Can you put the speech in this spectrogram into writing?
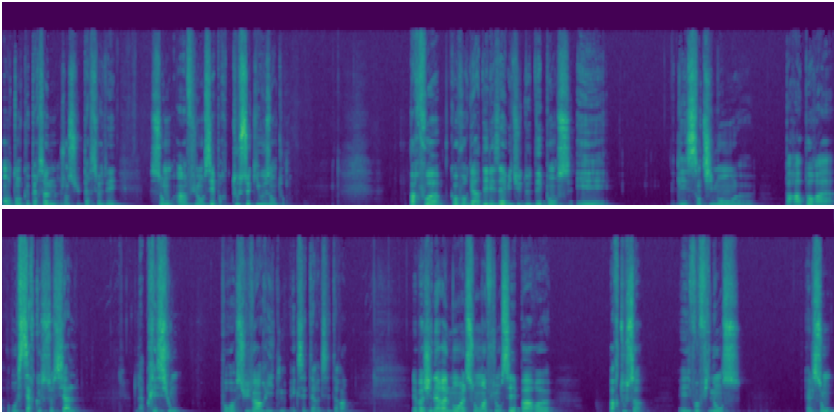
en tant que personne, j'en suis persuadé, sont influencées par tous ceux qui vous entourent. Parfois, quand vous regardez les habitudes de dépenses et les sentiments euh, par rapport au cercle social, la pression pour suivre un rythme, etc., etc., et bien généralement, elles sont influencées par, euh, par tout ça. Et vos finances, elles sont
